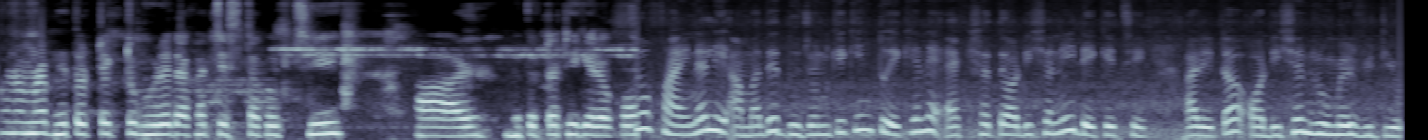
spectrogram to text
এখন আমরা ভেতরটা একটু ঘুরে দেখার চেষ্টা করছি আর ভেতরটা ঠিক এরকম। তো ফাইনালি আমাদের দুজনকে কিন্তু এখানে একসাথে অডিশনেই ডেকেছে আর এটা অডিশন রুমের ভিডিও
